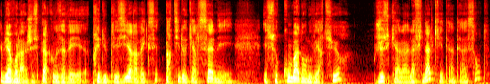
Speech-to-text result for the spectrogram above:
Eh bien voilà, j'espère que vous avez pris du plaisir avec cette partie de Carlsen et, ce combat dans l'ouverture, jusqu'à la, finale qui était intéressante.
